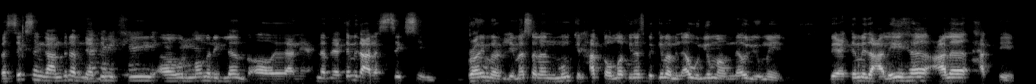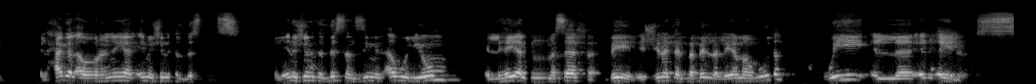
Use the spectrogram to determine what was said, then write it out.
فال sexing عندنا بنعتمد فيه أو ال mammary gland آه يعني إحنا بنعتمد على ال sexing primarily مثلا ممكن حتى والله في ناس بتجيبها من أول يوم أو من أول يومين. بيعتمد عليها على حاجتين. الحاجة الأولانية ال anogenital distance ال anogenital distance دي من أول يوم اللي هي المسافة بين ال genital papilla اللي هي موجودة وال anus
